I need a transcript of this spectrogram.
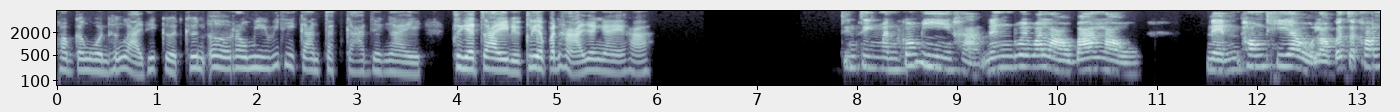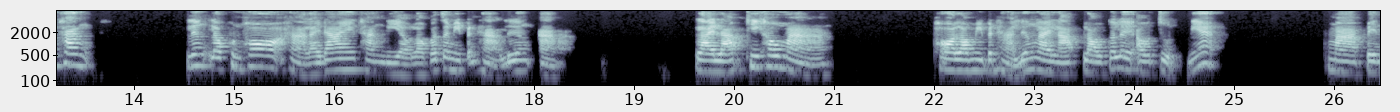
ความกังวลทั้งหลายที่เกิดขึ้น เออ เรามีวิธีการจัดการยังไง เคลียร์ใจหรือเคลียร์ปัญหายังไงคะจริง ๆ มันก็มีค่ะ เนื่องด้วยว่าเราบ้านเราเน้นท่องเที่ยว เราก็จะค่อนข้าง เรื่องแล้วคุณพ่อหารายได้ทางเดียว เราก็จะมีปัญหาเรื่องอ่า รายรับที่เข้ามา พอเรามีปัญหาเรื่องรายรับ เราก็เลยเอาจุดเนี้ยมาเป็น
